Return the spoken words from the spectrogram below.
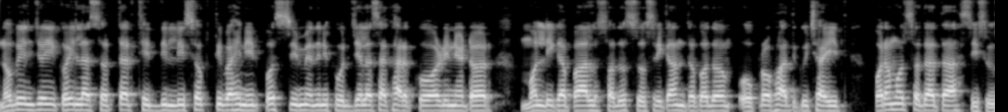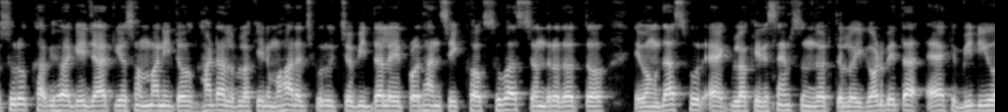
নোবেলজয়ী কৈলাস সত্যার্থী দিল্লি শক্তি বাহিনীর পশ্চিম মেদিনীপুর জেলা শাখার কোঅর্ডিনেটর মল্লিকা পাল, সদস্য শ্রীকান্ত কদম ও প্রভাত গুছাইত পরামর্শদাতা শিশু সুরক্ষা বিভাগে জাতীয় সম্মানিত ঘাটাল ব্লকের মহারাজপুর উচ্চ বিদ্যালয়ের প্রধান শিক্ষক সুভাষচন্দ্র দত্ত এবং দাসপুর এক ব্লকের শ্যামসুন্দর তলই গড়বেতা এক বিডিও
